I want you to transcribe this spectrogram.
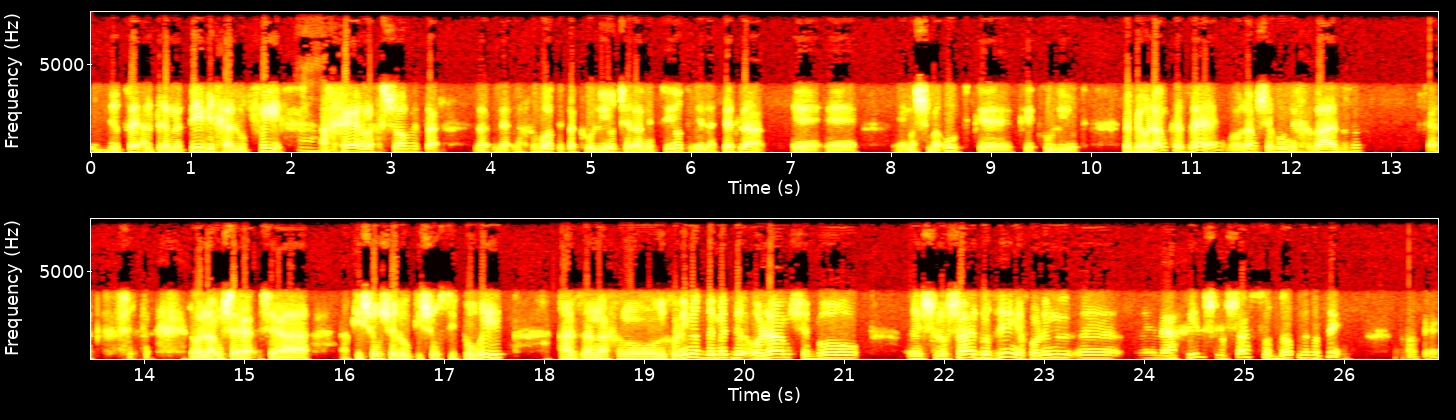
נרצה אלטרנטיבי, חלופי, אחר, לחשוב את ה... לחוות את הקוליות של המציאות ולתת לה אה, אה, אה, משמעות כ, כקוליות. ובעולם כזה, בעולם שהוא נחרז, בעולם שהקישור שלו הוא קישור סיפורי, אז אנחנו יכולים להיות באמת בעולם שבו אה, שלושה אגוזים יכולים אה, להכיל שלושה סודות ורזים. אוקיי?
